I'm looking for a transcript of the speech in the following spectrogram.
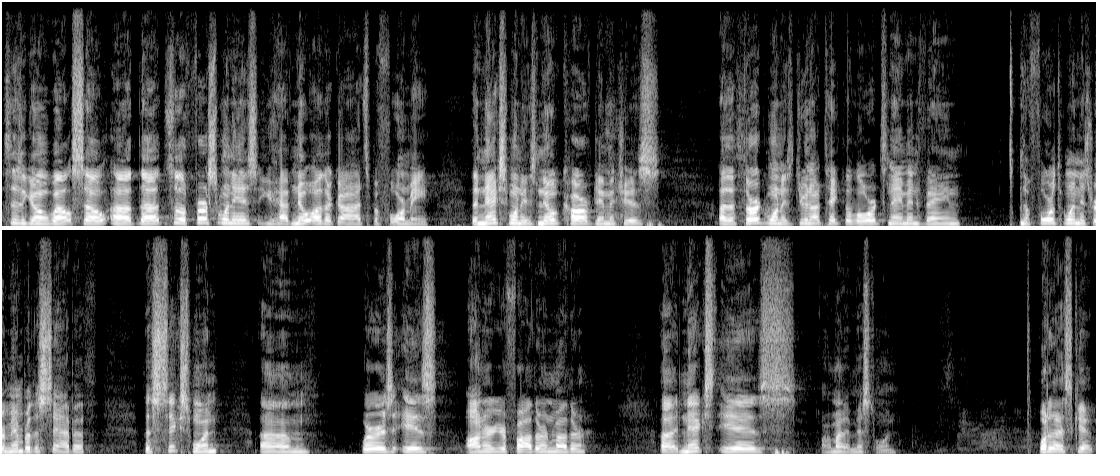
This isn't going well. So uh, the so the first one is you have no other gods before me. The next one is no carved images. Uh, the third one is do not take the Lord's name in vain. The fourth one is remember the Sabbath. The sixth one, um, is honor your father and mother. Uh, next is, or I might have missed one. What did I skip?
